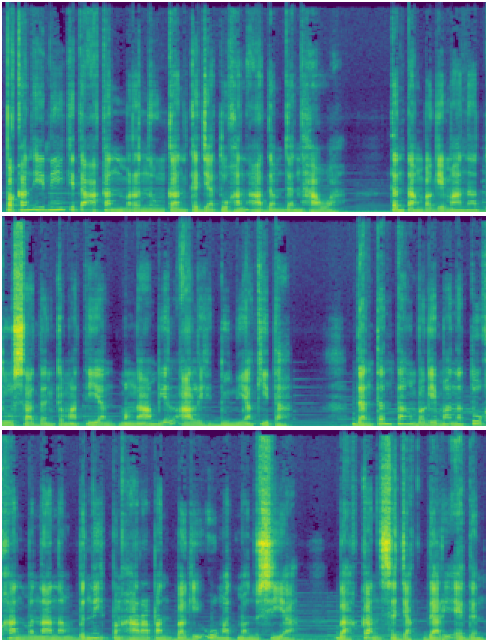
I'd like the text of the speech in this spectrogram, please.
Pekan ini kita akan merenungkan kejatuhan Adam dan Hawa, tentang bagaimana dosa dan kematian mengambil alih dunia kita – dan tentang bagaimana Tuhan menanam benih pengharapan bagi umat manusia, bahkan sejak dari Eden.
